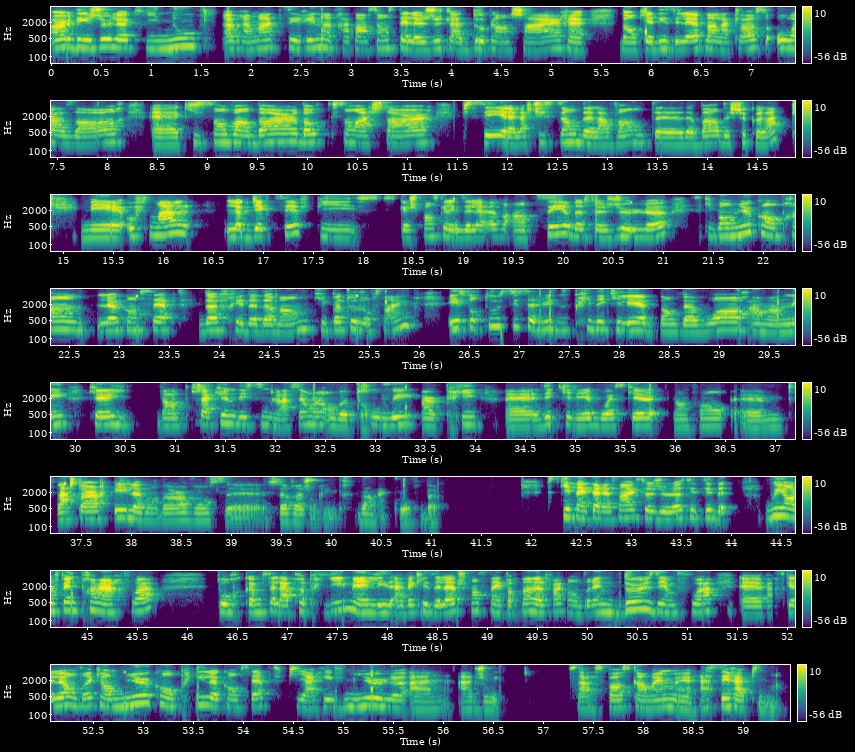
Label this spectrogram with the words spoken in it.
un des jeux là, qui nous a vraiment attiré notre attention, c'était le jeu de la double enchère. Euh, donc, il y a des élèves dans la classe au hasard euh, qui sont vendeurs, d'autres qui sont acheteurs. Puis c'est euh, la question de la vente de barres de chocolat. Mais au final, l'objectif, puis que je pense que les élèves en tirent de ce jeu-là, c'est qu'ils vont mieux comprendre le concept d'offre et de demande, qui n'est pas toujours simple, et surtout aussi celui du prix d'équilibre. Donc, de voir à un moment donné que dans chacune des simulations, on va trouver un prix euh, d'équilibre où est-ce que, dans le fond, euh, l'acheteur et le vendeur vont se, rejoindre dans la courbe qui est intéressant avec ce jeu-là, c'est de, oui, on le fait une première fois pour comme ça l'approprier, mais avec les élèves, je pense que c'est important de le faire, qu'on dirait, une deuxième fois, euh, parce que là, on dirait qu'ils ont mieux compris le concept, puis arrivent mieux à, jouer. Ça se passe quand même euh, assez rapidement.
